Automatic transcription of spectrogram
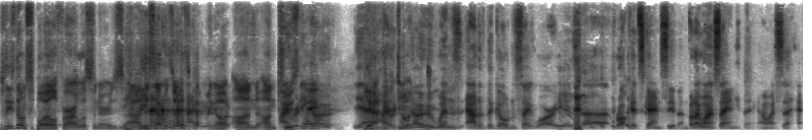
Please don't spoil for our listeners. Uh, this episode is coming out on on I already Tuesday. know. Yeah, Yeah, I already don't- know who wins out of the Golden State Warriors uh, Rockets game seven, but I won't say anything. I won't say. it.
